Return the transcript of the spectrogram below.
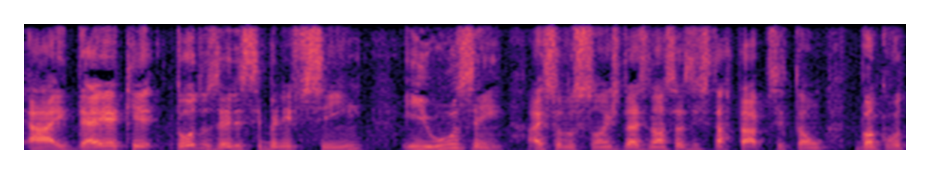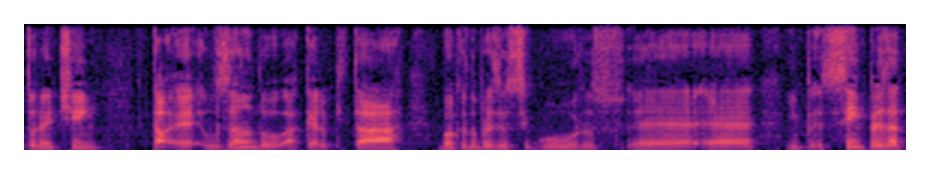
A ideia é que todos eles se beneficiem e usem as soluções das nossas startups. Então, Banco Votorantim tá, é, usando a Quero Quitar, Banco do Brasil Seguros. É, é, se a empresa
